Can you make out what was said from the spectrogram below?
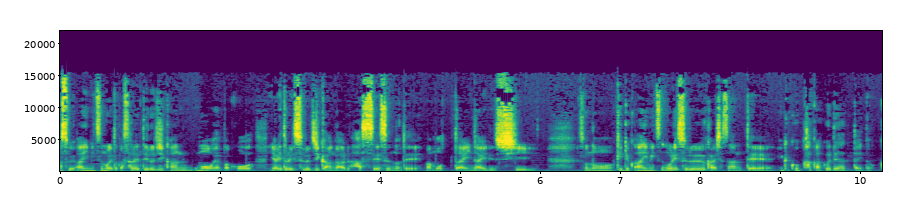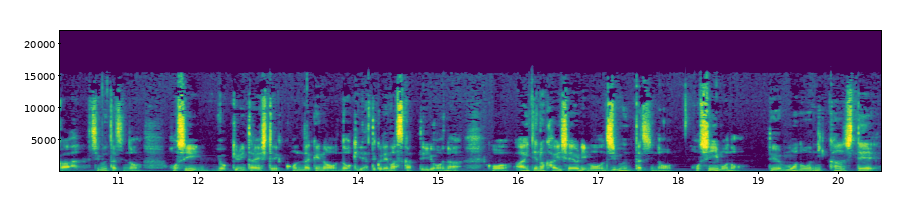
まあ、そういう相見積もりとかされてる時間も、やっぱこう、やり取りする時間がある、発生するので、まあ、もったいないですし、その、結局相見積もりする会社さんって、結局価格であったりとか、自分たちの欲しい欲求に対してこんだけの納期でやってくれますかっていうような、こう、相手の会社よりも自分たちの欲しいものっていうものに関して、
